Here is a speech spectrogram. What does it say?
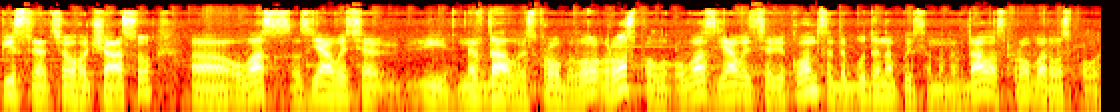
після цього часу е, у вас з'явиться і невдалої спроби розпалу. У вас з'явиться віконце, де буде написано невдала спроба розпалу.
